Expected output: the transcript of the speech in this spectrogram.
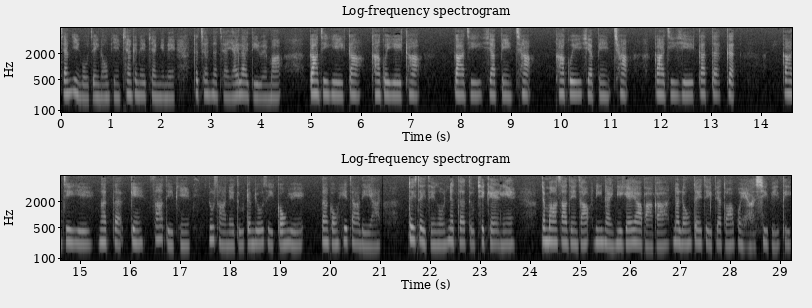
ကျမ်းပြင်ကိုချိန်လုံးဖြင့်ဖြန့်ကနေဖြန့်ကနေတစ်ချက်နှစ်ချက်ရိုက်လိုက်သည်တွင်မှကာကြီးရေကခါခွေရေခကာကြီးရပ်ပင်ချခါခွေရပ်ပင်ချကာကြီးရေကတ်တက်ကတ်ကာကြီးရေငတ်တက်ကင်းစသည်ဖြင့်သူစာနှင့်သူတမျိုးစီကုန်း၍တန်ကုန်းဟစ်ကြလျာ တိတ်ဆိတ်ခြင်းကိုနှစ်သက်သူဖြစ်ခဲ့လျင်မြမစာတင်ကြောင့်အနီး၌နေခဲ့ရပါကနှလုံးသေးကြည်ပြတ်သွားပွေဟာရှိပေသည်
